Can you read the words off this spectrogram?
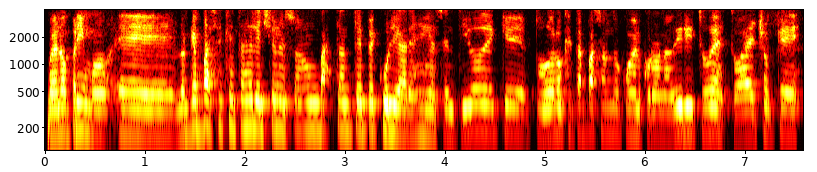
Bueno, primo, eh, lo que pasa es que estas elecciones son bastante peculiares en el sentido de que todo lo que está pasando con el coronavirus y todo esto ha hecho que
